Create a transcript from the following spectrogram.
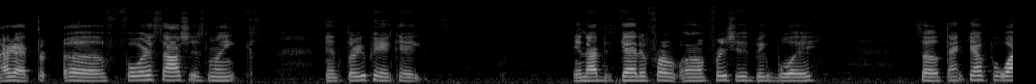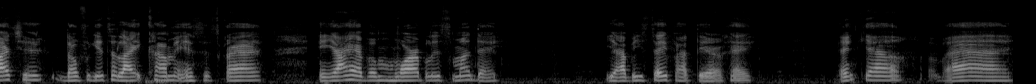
I got uh, four sausage links and three pancakes. And I just got it from um, Frisch's Big Boy. So thank y'all for watching. Don't forget to like, comment, and subscribe. And y'all have a marvelous Monday. Y'all be safe out there, okay? Thank y'all. Bye.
